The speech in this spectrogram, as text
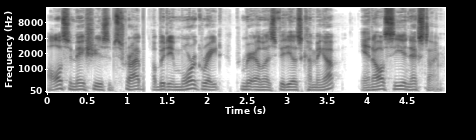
Also, make sure you subscribe. I'll be doing more great Premiere Elements videos coming up, and I'll see you next time.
